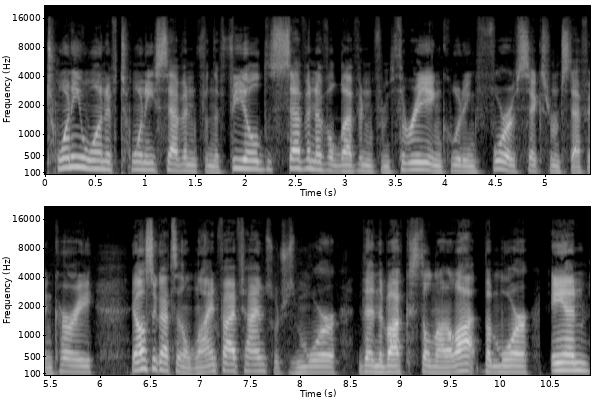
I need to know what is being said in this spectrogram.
21 of 27 from the field, 7 of 11 from 3, including 4 of 6 from Stephen Curry. They also got to the line 5 times, which was more than the Bucks, still not a lot, but more. And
